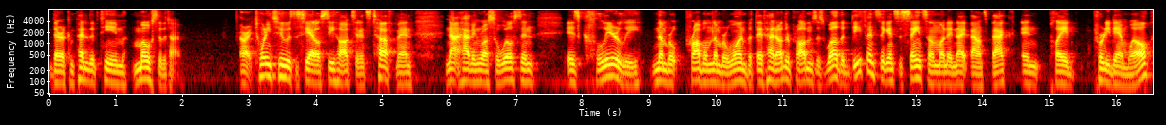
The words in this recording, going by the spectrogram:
they're a competitive team most of the time. All right, 22 is the Seattle Seahawks, and it's tough, man. Not having Russell Wilson is clearly number problem number one, but they've had other problems as well. The defense against the Saints on Monday night bounced back and played pretty damn well,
